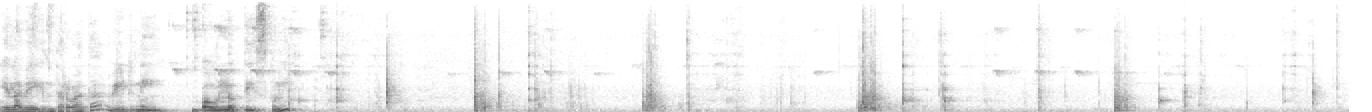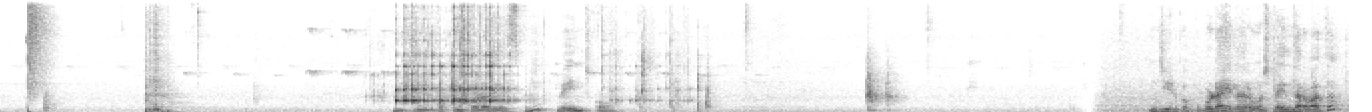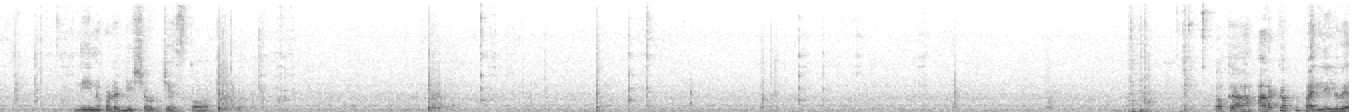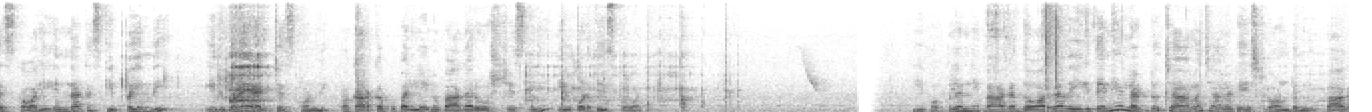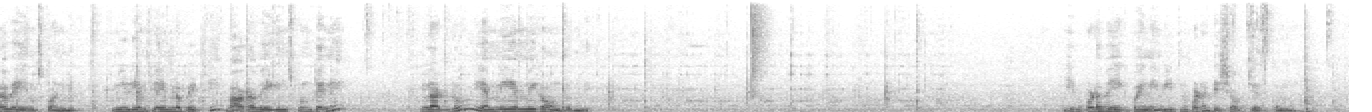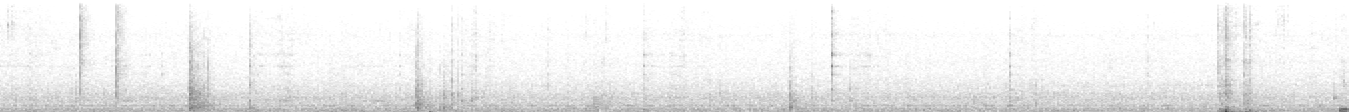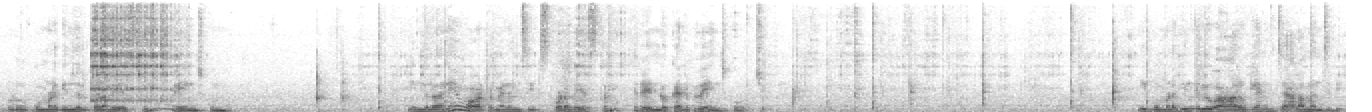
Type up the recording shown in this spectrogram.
ఇలా వేగిన తర్వాత వీటిని బౌల్లోకి తీసుకుని జీడిపప్పును కూడా వేసుకుని వేయించుకోవాలి. జీడిపప్పు కూడా ఇలా రోస్ట్ అయిన తర్వాత దీన్ని కూడా డిష్ అవుట్ చేసుకోవాలి. ఒక అరకప్పు పల్లీలు వేసుకోవాలి. ఇందాక స్కిప్ అయింది. ఇది కూడా యాడ్ చేసుకోండి. ఒక అరకప్పు పల్లీలు బాగా రోస్ట్ చేసుకుని ఇవి కూడా తీసుకోవాలి. ఈ పప్పులన్నీ బాగా దోరగా వేగితేనే లడ్డు చాలా చాలా టేస్ట్గా ఉంటుంది. బాగా వేయించుకోండి. మీడియం ఫ్లేమ్లో పెట్టి బాగా వేగించుకుంటేనే లడ్డు ఎమ్మి ఎమ్మిగా ఉంటుంది. ఇవి కూడా వేగిపోయినాయి. వీటిని కూడా డిష్ అవుట్ చేసుకుందాం. ఇప్పుడు గుమ్మడి గింజలు కూడా వేసుకుని వేయించుకుందాం. ఇందులోనే వాటర్ మెలన్ సీడ్స్ కూడా వేసుకుని రెండు కలిపి వేయించుకోవచ్చు. ఈ గుమ్మడి గింజలు ఆరోగ్యానికి చాలా మంచిది.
